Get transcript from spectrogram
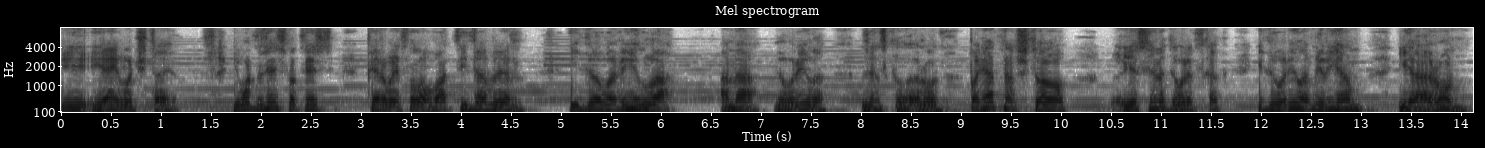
и я его читаю. И вот здесь вот есть первое слово «вати дабер» и говорила. Она говорила женского рода. Понятно, что если она говорит как «и говорила Мирьям и Аарон»,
